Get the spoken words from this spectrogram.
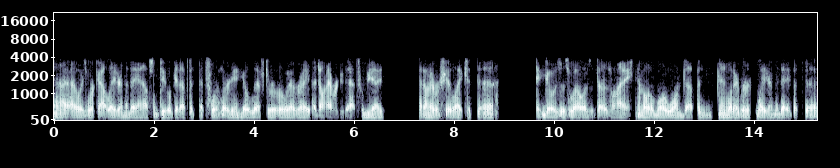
Uh, I always work out later in the day. I know some people get up at, at 4:30 and go lift or, or whatever. I, I don't ever do that. For me, I I don't ever feel like it. Uh, it goes as well as it does when I am a little more warmed up and and whatever later in the day. But uh,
